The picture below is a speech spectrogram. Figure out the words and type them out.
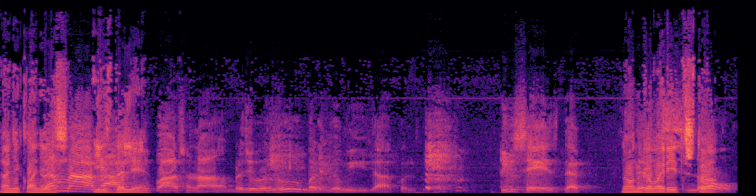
Они кланялись издали. Но он говорит, что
